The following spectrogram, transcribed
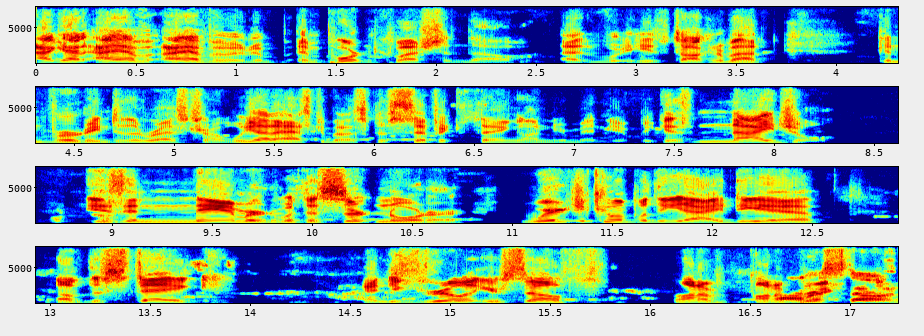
I, I got. I have. I have an important question though. Uh, he's talking about converting to the restaurant. We got to ask you about a specific thing on your menu because Nigel is enamored with a certain order. Where did you come up with the idea of the steak and you grill it yourself on a on a on a brick? stone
